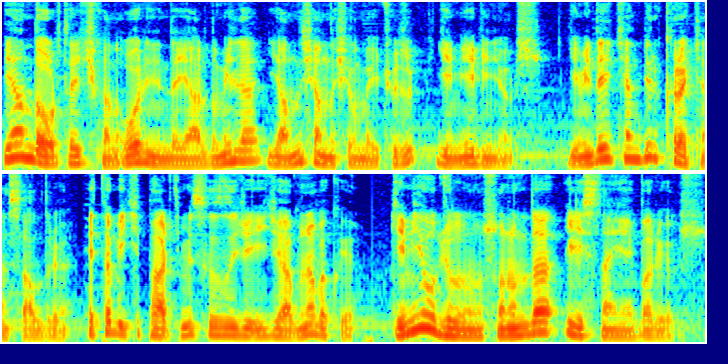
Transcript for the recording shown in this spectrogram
Bir anda ortaya çıkan Orin'in de yardımıyla yanlış anlaşılmayı çözüp gemiye biniyoruz. Gemideyken bir kraken saldırıyor. E tabii ki partimiz hızlıca icabına bakıyor. Gemi yolculuğunun sonunda İlistanya'ya varıyoruz.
